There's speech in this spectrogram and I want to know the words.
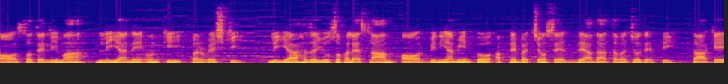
और सौतेली माँ लिया ने उनकी परवरिश की। लिया हज़रत यूसुफ अलैहिस्सलाम और बिनियामीन को अपने बच्चों से ज़्यादा तवज्जो देती। ताकि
